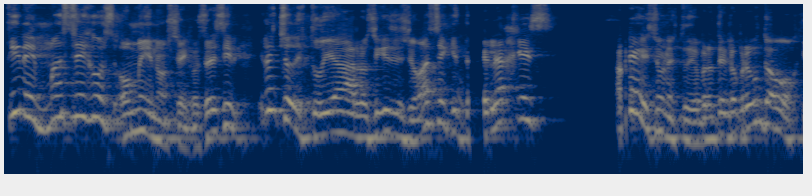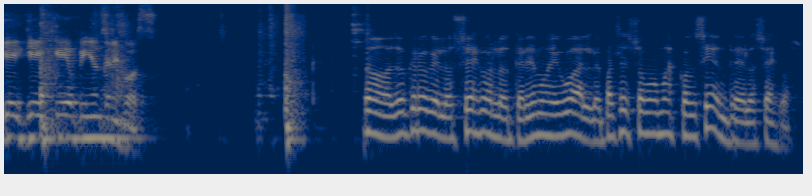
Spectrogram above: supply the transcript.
¿tiene más sesgos o menos sesgos? Es decir, el hecho de estudiarlos y qué sé yo, hace que te relajes. Habría que hacer un estudio, pero te lo pregunto a vos, ¿qué, qué, qué opinión tenés vos? No, yo creo que los sesgos los tenemos igual. Lo que pasa es que somos más conscientes de los sesgos.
